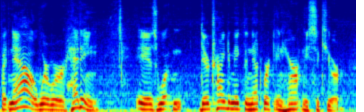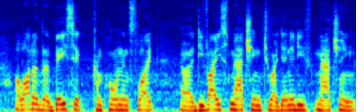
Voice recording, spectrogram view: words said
But now where we're heading is what they're trying to make the network inherently secure a lot of the basic components like uh, device matching to identity matching,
